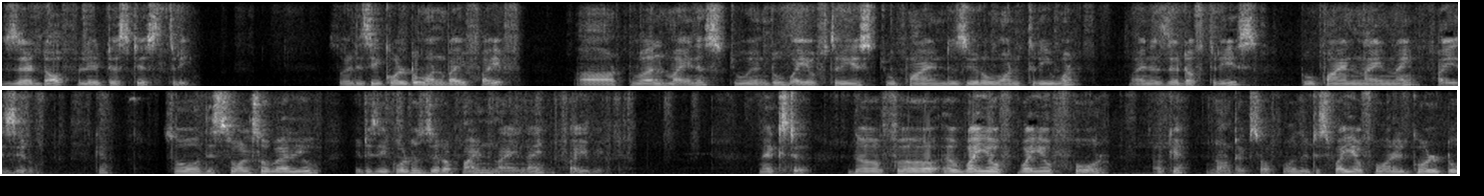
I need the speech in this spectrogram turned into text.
z of latest is 3 so it is equal to 1 by 5 uh, 12 minus 2 into y of 3 is 2.0131 minus z of 3 is 2.9950 okay? So this also value it is equal to 0.9958 next the uh, y of y of 4 okay not x of 4 it is y of 4 equal to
